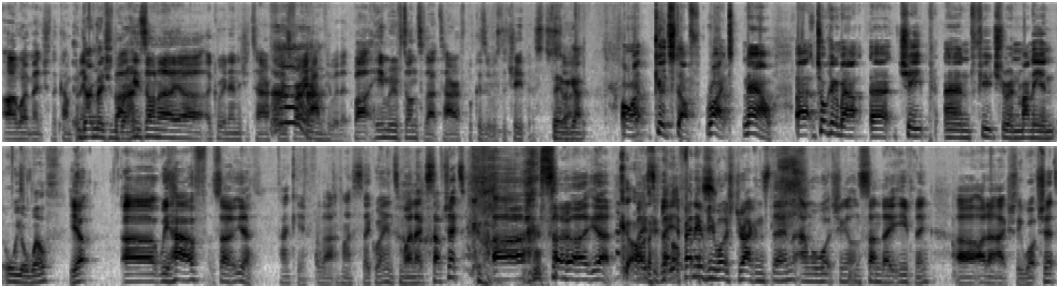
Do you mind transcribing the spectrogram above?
I won't mention the company. Don't mention the brand. He's on a, uh, a green energy tariff. and He's very Ah. happy with it. But he moved on to that tariff because it was the cheapest. There we go. All right, Yeah. good stuff. Right, now, uh, talking about uh, cheap and future and money and all your wealth. Yep. Uh, we have. So yeah. Thank you for that nice segue into my next subject. Uh, so uh, yeah, God basically, if any us. of you watch Dragon's Den and were watching it on Sunday evening, uh, I don't actually watch it,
